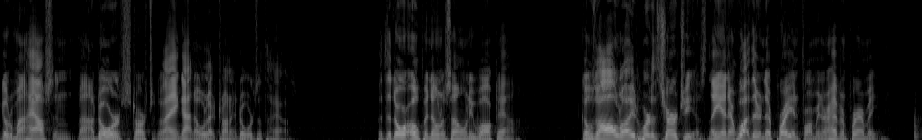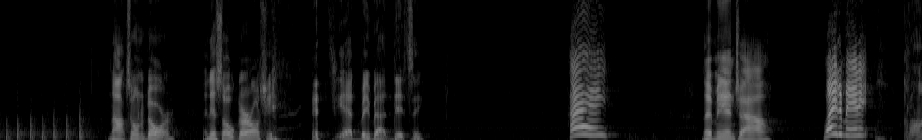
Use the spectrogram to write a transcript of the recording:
go to my house and my door starts to, I ain't got no electronic doors at the house. But the door opened on its own. He walked out. Goes all the way to where the church is. They in there, what they're, they're praying for me. They're having prayer meeting. Knocks on the door, and this old girl, she she had to be about ditzy. Hey, let me in, child. Wait a minute.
